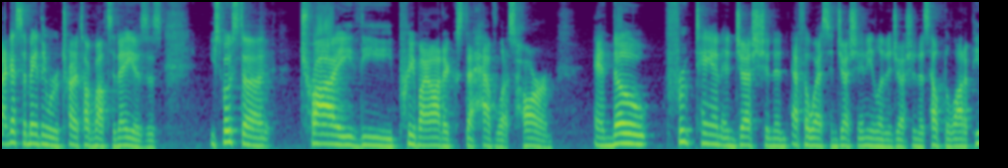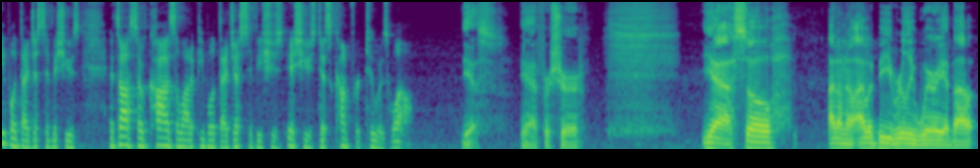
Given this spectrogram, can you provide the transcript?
I guess the main thing we're trying to talk about today is is you're supposed to try the prebiotics that have less harm, and though fructan ingestion and FOS ingestion, inulin ingestion has helped a lot of people with digestive issues. It's also caused a lot of people with digestive issues, issues discomfort too as well. Yes. Yeah, for sure. Yeah. So I don't know. I would be really wary about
